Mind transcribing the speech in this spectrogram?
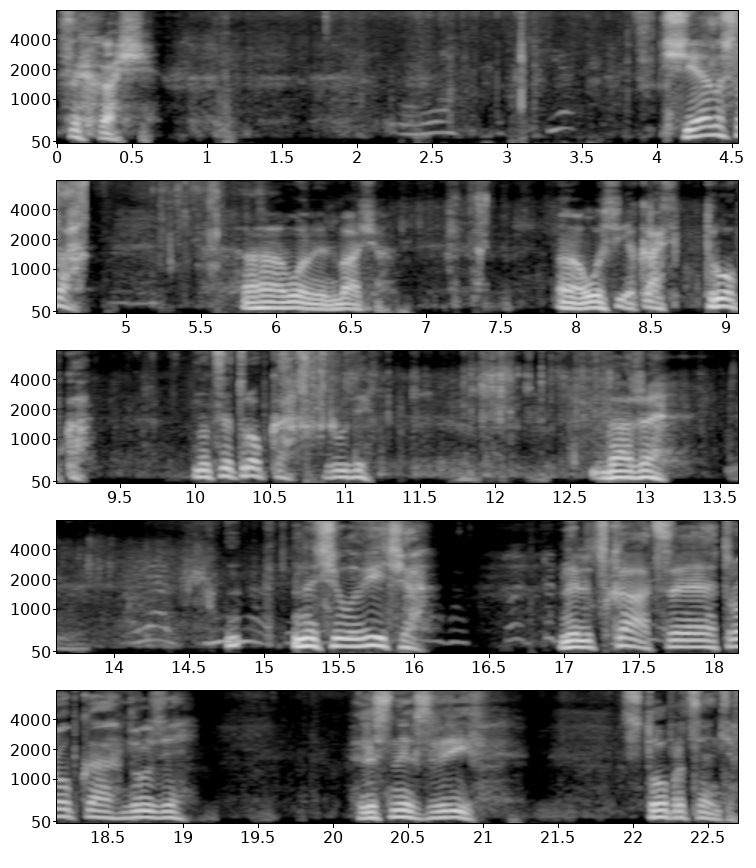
це хащі. Ще знайшла? Ага, вон він, бачу. А, ось якась тропка. Ну це тропка, друзі. Даже не чоловіча, не людська, це тропка, друзі, лісних звірів. Сто процентів.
